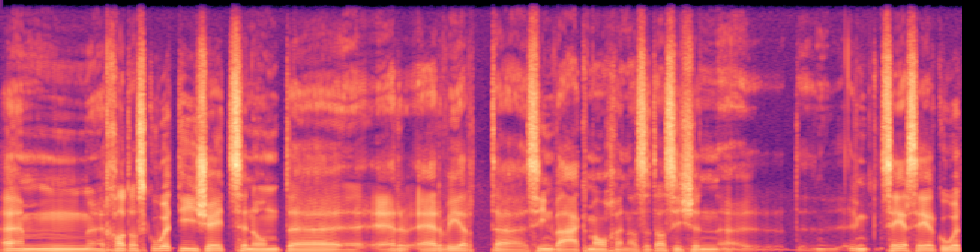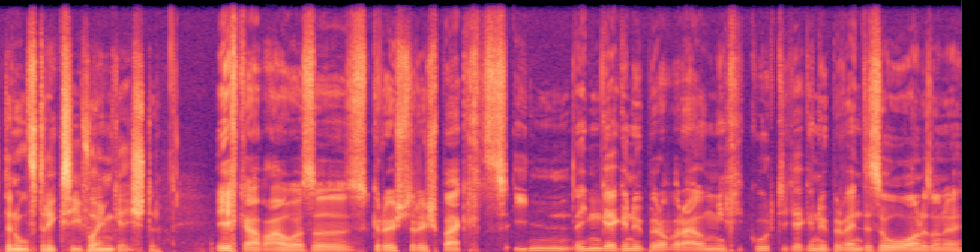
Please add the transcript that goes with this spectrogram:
ähm, kann das gut einschätzen und äh, er, er wird äh, seinen Weg machen. Also das ist ein, äh, ein sehr, sehr guter Auftritt von ihm gestern. Ich glaube auch, also das grösste Respekt ihm, gegenüber, aber auch Michi Kurti gegenüber, wenn du so an so eine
